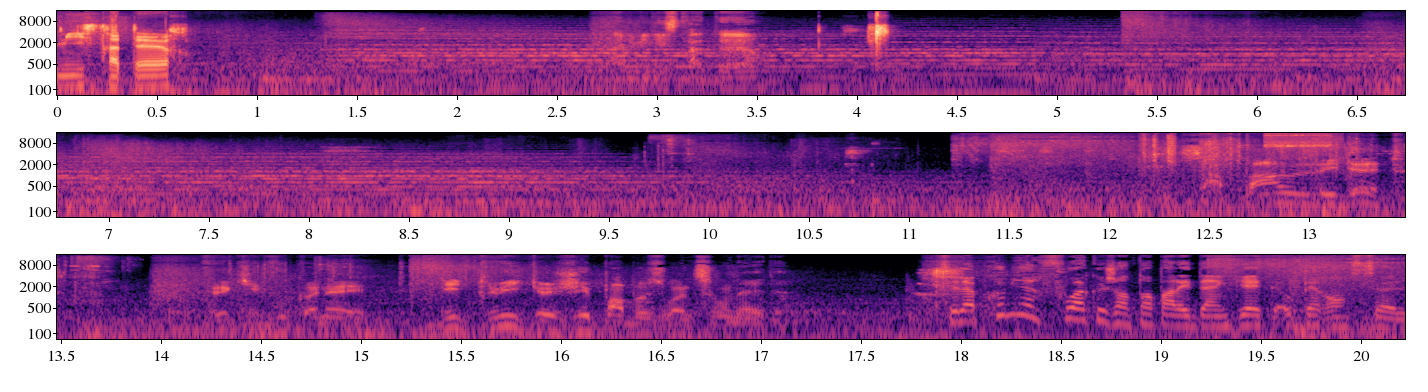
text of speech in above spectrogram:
Administrateur. Administrateur. Ça parle, les dettes. Vu qu'il vous connaît, dites-lui que j'ai pas besoin de son aide. C'est la première fois que j'entends parler d'un guet opérant seul.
